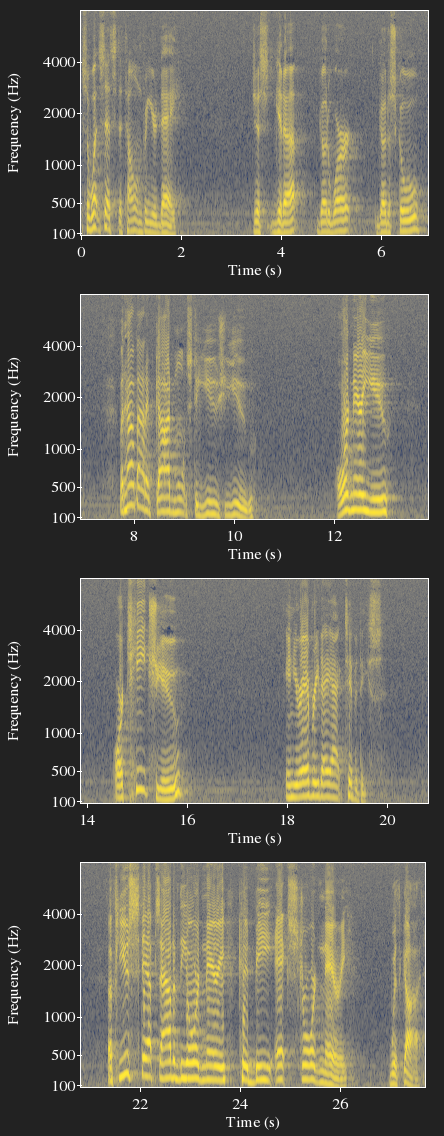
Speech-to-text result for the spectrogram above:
So, what sets the tone for your day? Just get up, go to work, go to school. But how about if God wants to use you ordinary you or teach you in your everyday activities. A few steps out of the ordinary could be extraordinary with God.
